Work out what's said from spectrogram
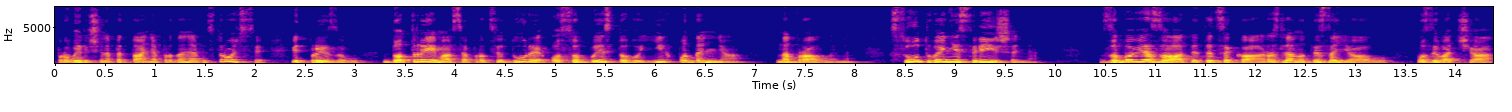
про вирішення питання про надання відстрочці від призову, дотримався процедури особистого їх подання, направлення. Суд виніс рішення зобов'язати ТЦК розглянути заяву позивача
